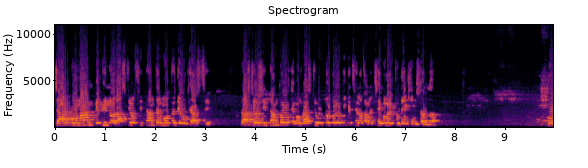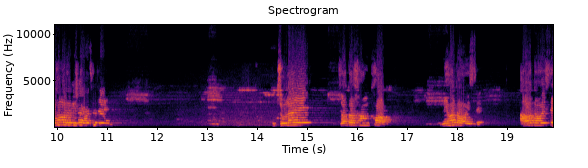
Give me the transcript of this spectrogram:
যার প্রমাণ বিভিন্ন রাষ্ট্রীয় সিদ্ধান্তের মধ্যে দিয়ে উঠে আসছে। রাষ্ট্রীয় সিদ্ধান্ত এবং রাষ্ট্রীয় উদ্যোগগুলো কি কি ছিল চলেন সেগুলো একটু দেখি ইনশাআল্লাহ। প্রথমত বিষয় হচ্ছে যে জুলাইয়ে যত সংখ্যক নিহত হয়েছে আহত হয়েছে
